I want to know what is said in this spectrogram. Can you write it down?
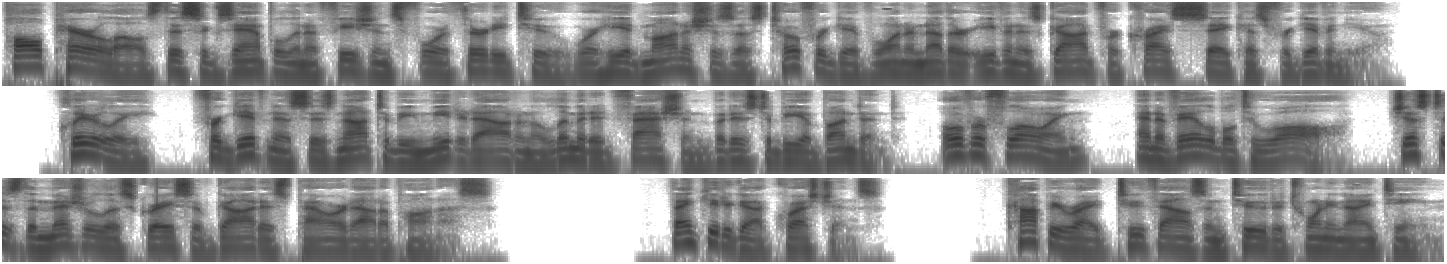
Paul parallels this example in Ephesians 4:32 where he admonishes us to forgive one another even as God for Christ's sake has forgiven you. Clearly, forgiveness is not to be meted out in a limited fashion but is to be abundant, overflowing, and available to all just as the measureless grace of God is powered out upon us. Thank you to Got Questions. Copyright 2002 to 2019.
